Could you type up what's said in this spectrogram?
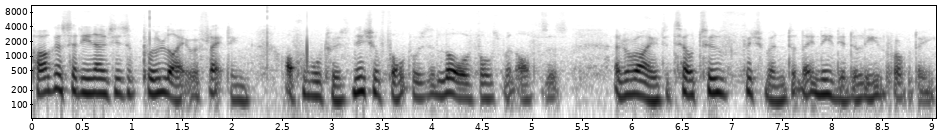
Parker said he noticed a blue light reflecting off the water. His initial thought was the law enforcement officers had arrived to tell two fishermen that they needed to leave the property.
